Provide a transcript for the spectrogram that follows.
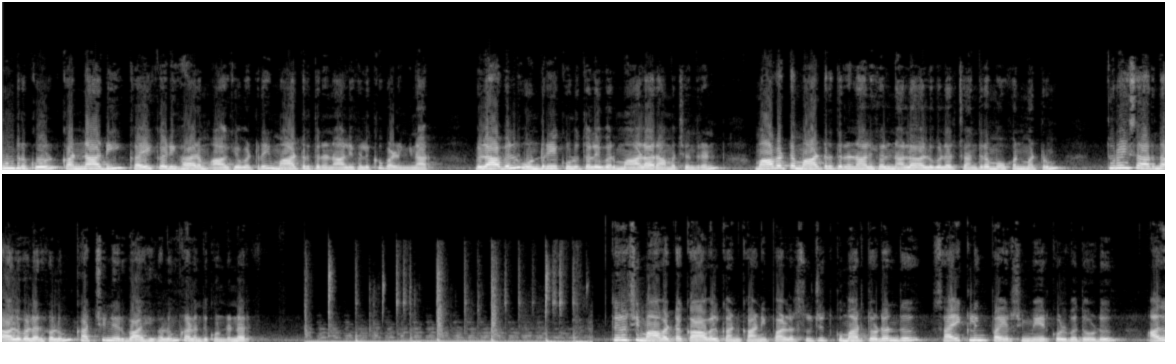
ஊன்றுகோல் கண்ணாடி கை கடிகாரம் ஆகியவற்றை மாற்றுத்திறனாளிகளுக்கு வழங்கினார். விழாவில் ஒன்றிய குழு தலைவர் மாலா ராமச்சந்திரன் மாவட்ட மாற்றுத்திறனாளிகள் நல அலுவலர் சந்திரமோகன் மற்றும் துறை சார்ந்த அலுவலர்களும் கட்சி நிர்வாகிகளும் கலந்து கொண்டனர். திருச்சி மாவட்ட காவல் கண்காணிப்பாளர் சுஜித்குமார் தொடர்ந்து சைக்கிளிங் பயிற்சி மேற்கொள்வதோடு அது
